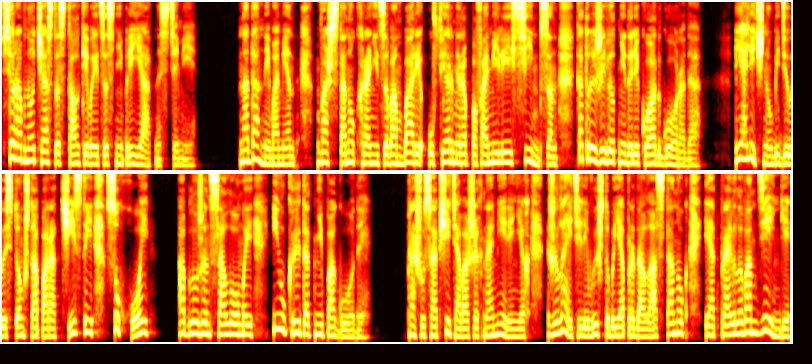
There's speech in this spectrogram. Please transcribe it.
все равно часто сталкивается с неприятностями. На данный момент ваш станок хранится в амбаре у фермера по фамилии Симпсон, который живет недалеко от города. Я лично убедилась в том, что аппарат чистый, сухой, обложен соломой и укрыт от непогоды. Прошу сообщить о ваших намерениях. Желаете ли вы, чтобы я продала станок и отправила вам деньги,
